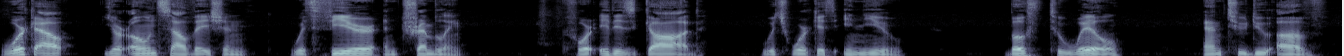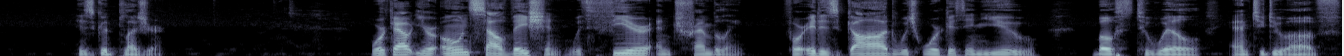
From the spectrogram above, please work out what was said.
Work out your own salvation with fear and trembling, for it is God which worketh in you, both to will and to do of his good pleasure. Work out your own salvation with fear and trembling, for it is God which worketh in you, both to will and to do of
